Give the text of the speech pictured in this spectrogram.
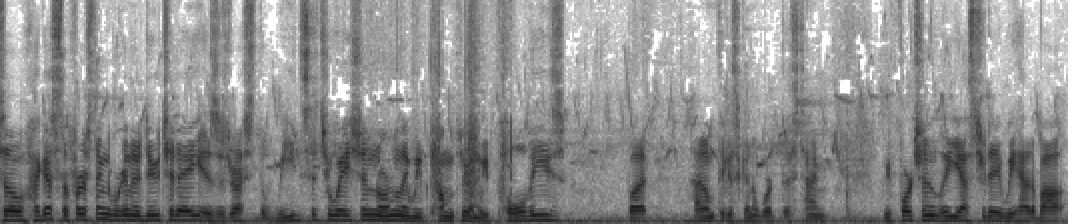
So I guess the first thing that we're gonna do today is address the weed situation. Normally we come through and we pull these, but I don't think it's gonna work this time. We fortunately yesterday we had about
